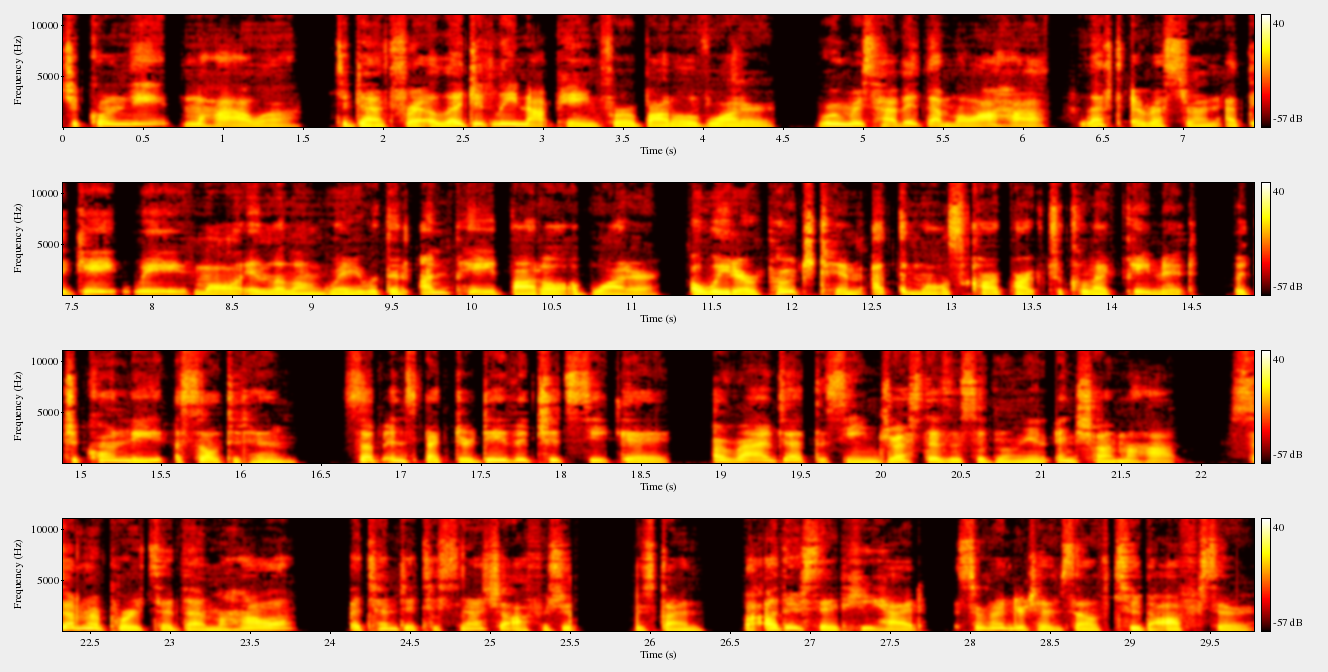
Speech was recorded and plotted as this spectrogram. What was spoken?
Chikondi Mahawa to death for allegedly not paying for a bottle of water. Rumors have it that Mahawa left a restaurant at the Gateway Mall in Lilongwe with an unpaid bottle of water. A waiter approached him at the mall's car park to collect payment, but Chikondi assaulted him. Sub-Inspector David Chitsike arrived at the scene dressed as a civilian and shot Mahawa. Some reports said that Mahawa attempted to snatch the officer's gun, but others said he had surrendered himself to the officer.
